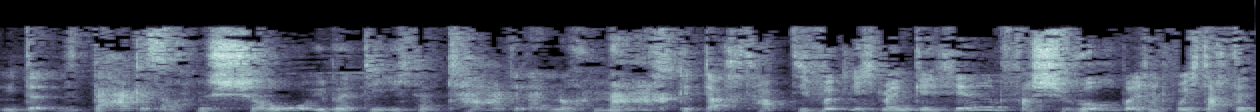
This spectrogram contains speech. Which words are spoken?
Dark ist auch eine Show, über die ich dann tagelang noch nachgedacht habe, die wirklich mein Gehirn verschwurbelt hat, wo ich dachte,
